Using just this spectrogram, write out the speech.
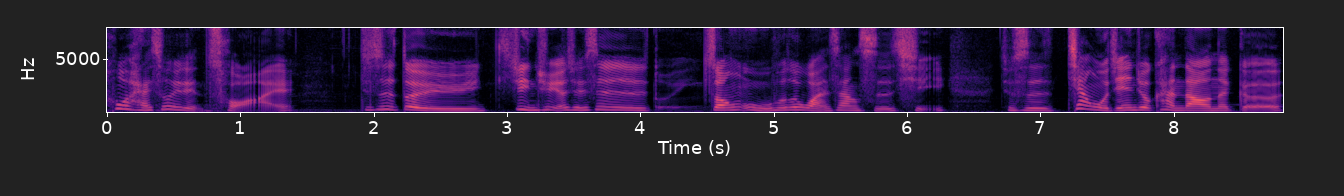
会还是会有点喘，哎，就是对于进去，尤其是中午或者晚上时期。就是像我今天就看到那个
